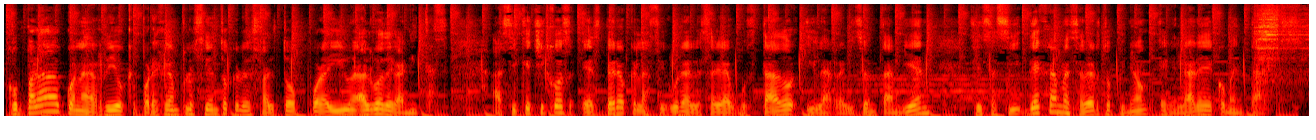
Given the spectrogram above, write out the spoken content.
comparado con la de Río, que por ejemplo siento que les faltó por ahí algo de ganitas. Así que chicos, espero que la figura les haya gustado y la revisión también. Si es así, déjame saber tu opinión en el área de comentarios.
